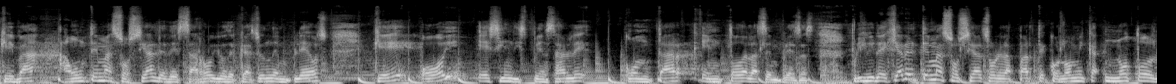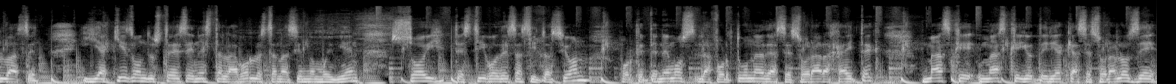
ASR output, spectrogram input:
que va a un tema social de desarrollo, de creación de empleos, que hoy es indispensable contar en todas las empresas. Privilegiar el tema social sobre la parte económica, no todos lo hacen. Y aquí es donde ustedes en esta labor lo están haciendo muy bien. Soy testigo de esa situación porque tenemos la fortuna de asesorar a Hightech, más que, más que yo te diría que asesorarlos de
